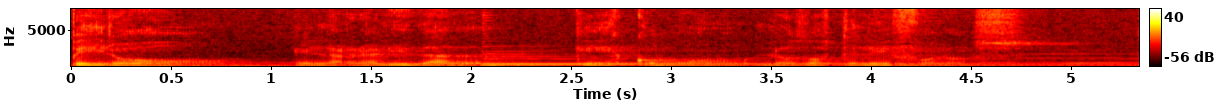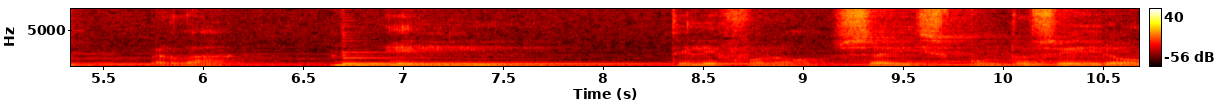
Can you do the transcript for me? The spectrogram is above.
Pero en la realidad que es como los dos teléfonos, ¿verdad? el teléfono 6.0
